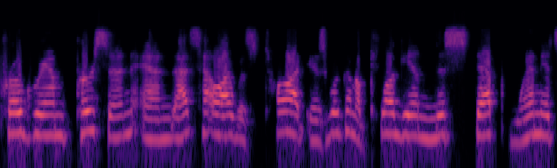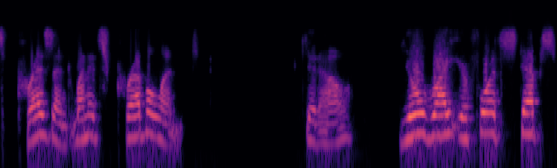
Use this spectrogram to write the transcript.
program person and that's how i was taught is we're going to plug in this step when it's present when it's prevalent you know you'll write your fourth steps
